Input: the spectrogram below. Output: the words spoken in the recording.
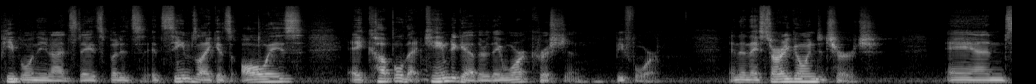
people in the United States, but it's it seems like it's always a couple that came together. They weren't Christian before, and then they started going to church, and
